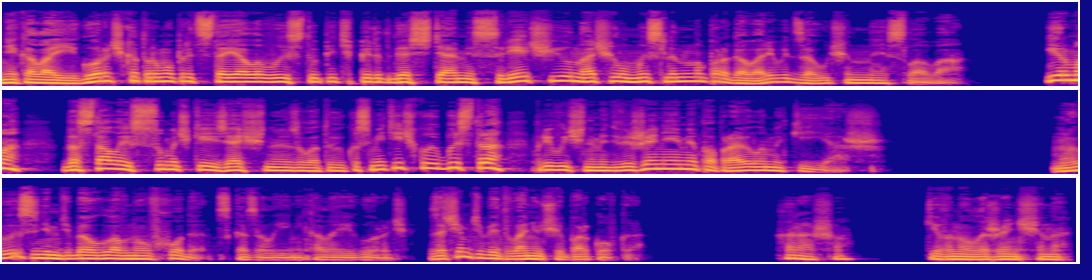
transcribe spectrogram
Николай Егорыч, которому предстояло выступить перед гостями с речью, начал мысленно проговаривать заученные слова. Ирма достала из сумочки изящную золотую косметичку и быстро, привычными движениями поправила макияж. «Мы высадим тебя у главного входа», — сказал ей Николай Егорыч. «Зачем тебе эта вонючая парковка?» «Хорошо», — кивнула женщина.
